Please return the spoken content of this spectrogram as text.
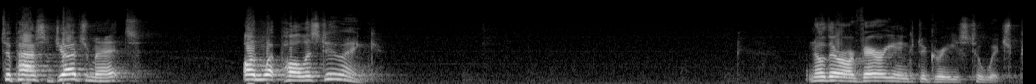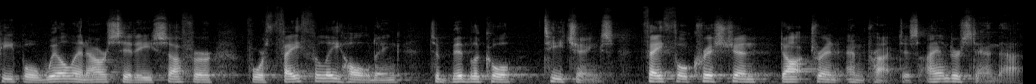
to pass judgment on what Paul is doing. No, there are varying degrees to which people will in our city suffer for faithfully holding to biblical teachings, faithful Christian doctrine and practice. I understand that.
